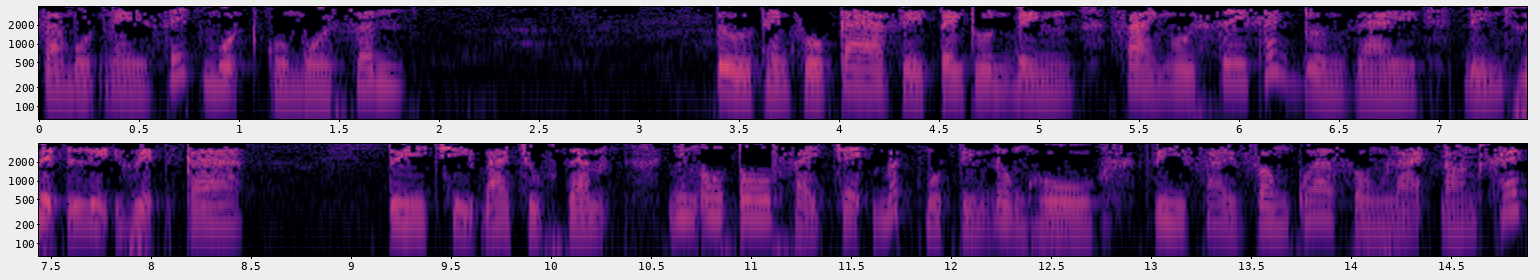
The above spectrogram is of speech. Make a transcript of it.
và một ngày rét muộn của mùa xuân. Từ thành phố Ca về Tây Thôn Bình phải ngồi xe khách đường dài đến huyện Lị huyện Ca. Tuy chỉ ba chục dặm, nhưng ô tô phải chạy mất một tiếng đồng hồ vì phải vòng qua vòng lại đón khách.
